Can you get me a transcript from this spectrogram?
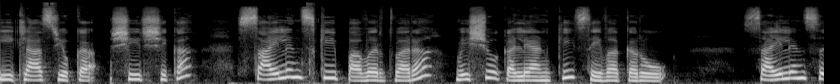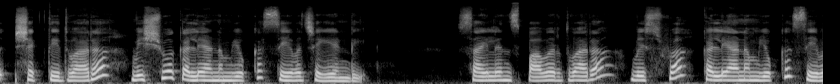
ఈ క్లాస్ యొక్క శీర్షిక సైలెన్స్కి పవర్ ద్వారా విశ్వ కళ్యాణ్కి సేవ కరో. సైలెన్స్ శక్తి ద్వారా విశ్వ కళ్యాణం యొక్క సేవ చేయండి సైలెన్స్ పవర్ ద్వారా విశ్వ కళ్యాణం యొక్క సేవ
